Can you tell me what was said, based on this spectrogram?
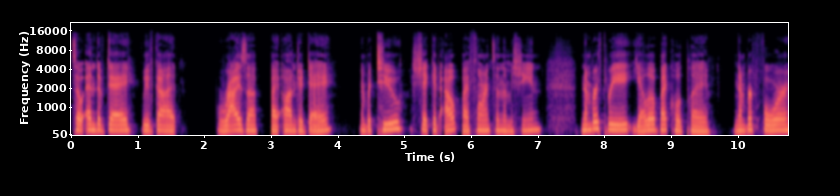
So, end of day, we've got Rise Up by Andra Day. Number two, Shake It Out by Florence and the Machine. Number three, Yellow by Coldplay. Number four,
